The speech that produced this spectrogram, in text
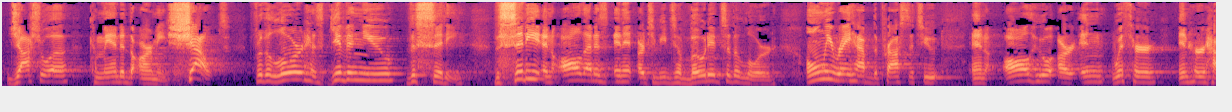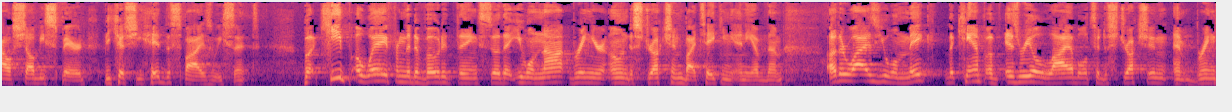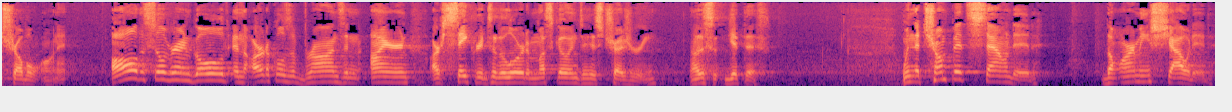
Joshua commanded the army, shout, For the Lord has given you the city. The city and all that is in it are to be devoted to the Lord. Only Rahab the prostitute and all who are in with her in her house shall be spared, because she hid the spies we sent. But keep away from the devoted things so that you will not bring your own destruction by taking any of them. Otherwise, you will make the camp of Israel liable to destruction and bring trouble on it. All the silver and gold and the articles of bronze and iron are sacred to the Lord and must go into his treasury. Now, this, get this. When the trumpets sounded, the army shouted,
